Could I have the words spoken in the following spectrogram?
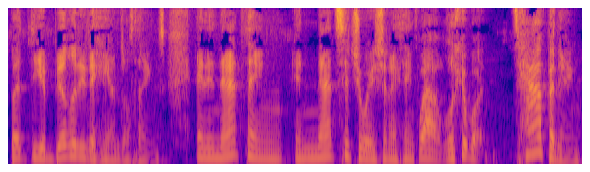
but the ability to handle things. And in that thing, in that situation, I think, wow, look at what's happening.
